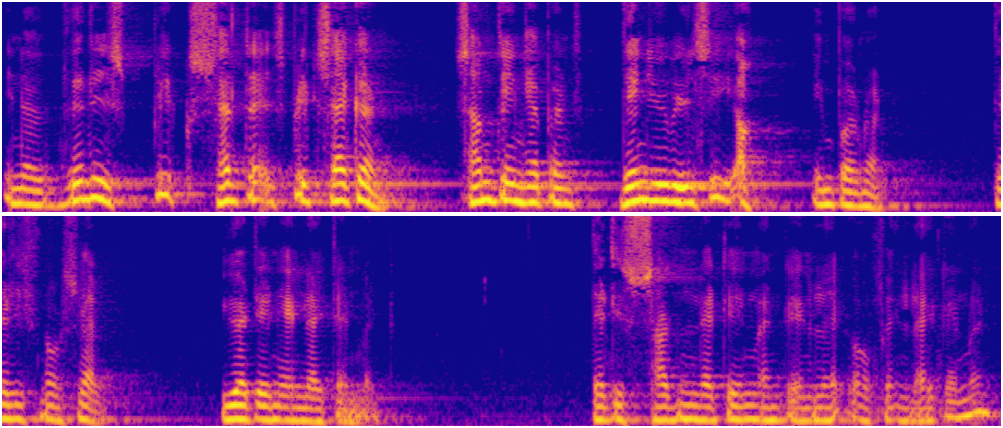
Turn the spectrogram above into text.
in a very split, split second, something happens, then you will see, ah, impermanent. There is no self. You attain enlightenment. That is sudden attainment of enlightenment.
